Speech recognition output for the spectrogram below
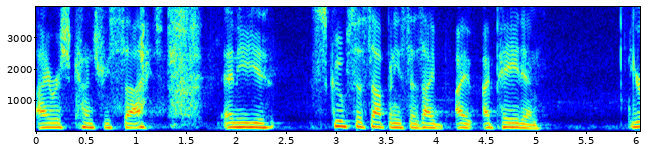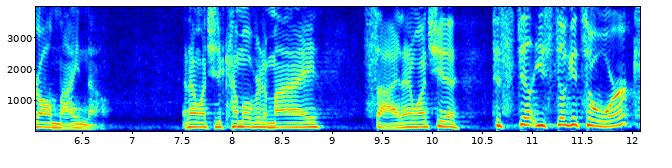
Irish countryside and he scoops us up and he says, I, I, I paid him. You're all mine now. And I want you to come over to my side. I want you to, to still, you still get to work.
